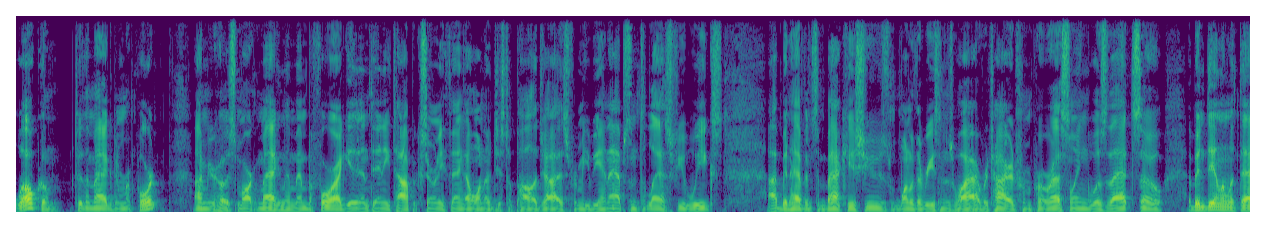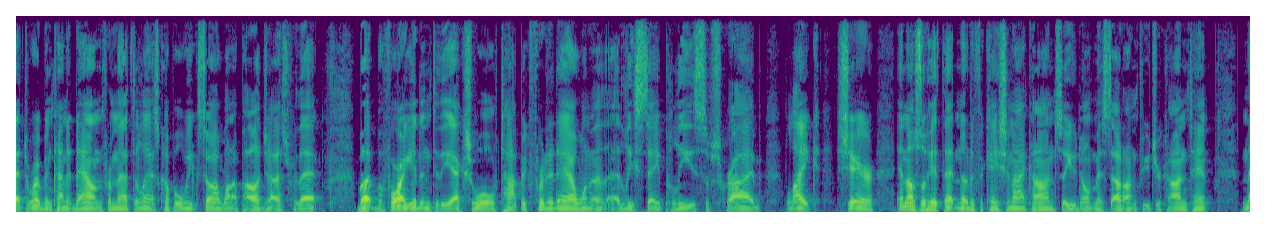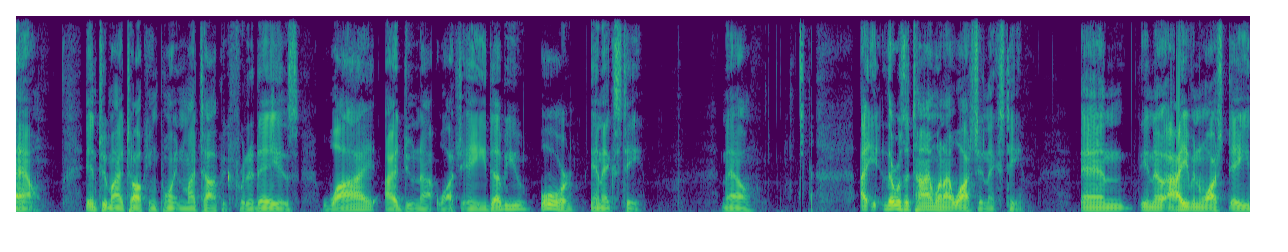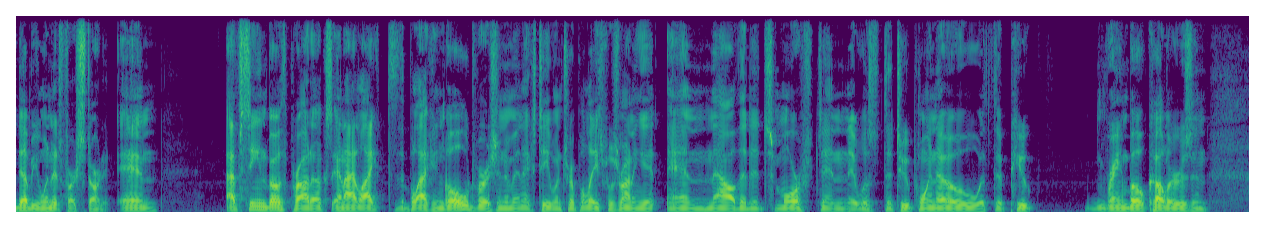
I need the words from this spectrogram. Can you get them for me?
Welcome to the Magnum Report. I'm your host, Mark Magnum, and before I get into any topics or anything, I want to just apologize for me being absent the last few weeks. I've been having some back issues. One of the reasons why I retired from pro wrestling was that. So I've been dealing with that to where I've been kind of down from that the last couple weeks. So I want to apologize for that. But before I get into the actual topic for today, I want to at least say please subscribe, like, share, and also hit that notification icon so you don't miss out on future content. Now, into my talking point and my topic for today is why I do not watch AEW or NXT. Now, I there was a time when I watched NXT, and you know I even watched AEW when it first started, and I've seen both products, and I liked the black and gold version of NXT when Triple H was running it, and now that it's morphed and it was the 2.0 with the puke rainbow colors, and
